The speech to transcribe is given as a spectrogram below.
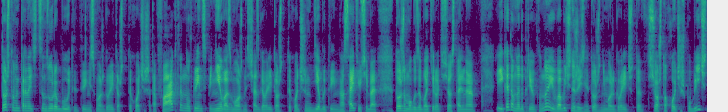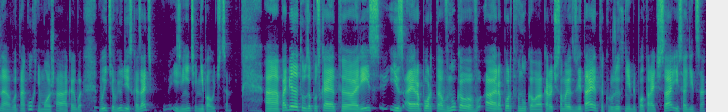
То, что в интернете интернете цензура будет, и ты не сможешь говорить то, что ты хочешь, это факт. Ну, в принципе, невозможно сейчас говорить то, что ты хочешь, где бы ты на сайте у себя тоже могут заблокировать все остальное. И к этому надо привыкнуть. Ну и в обычной жизни тоже не можешь говорить, что все, что хочешь публично, вот на кухне можешь, а как бы выйти в люди и сказать, извините, не получится. А, Победа тут запускает э, рейс из аэропорта Внуково в аэропорт Внуково. Короче, самолет взлетает, кружит в небе полтора часа и садится.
